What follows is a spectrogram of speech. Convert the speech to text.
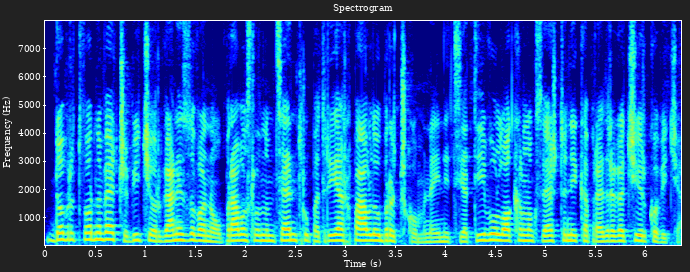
Dobrotvorno veče biće organizovano u Pravoslavnom centru Patrijarh Pavle u Brčkom na inicijativu lokalnog sveštenika Predraga Ćirkovića.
